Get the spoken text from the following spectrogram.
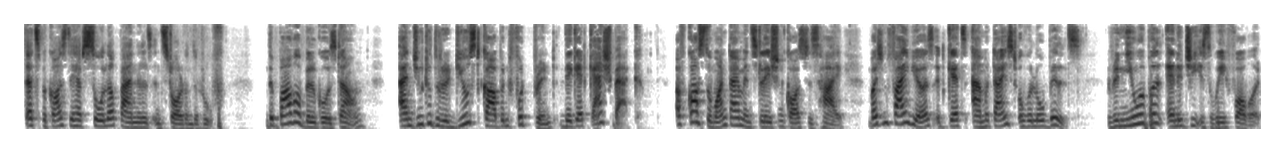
That's because they have solar panels installed on the roof. The power bill goes down, and due to the reduced carbon footprint, they get cash back. Of course, the one time installation cost is high, but in five years, it gets amortized over low bills. Renewable energy is the way forward.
